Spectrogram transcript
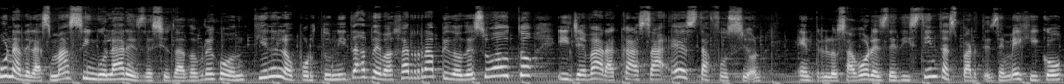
una de las más singulares de Ciudad Obregón, tienen la oportunidad de bajar rápido de su auto y llevar a casa esta fusión entre los sabores de distintas partes de México,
